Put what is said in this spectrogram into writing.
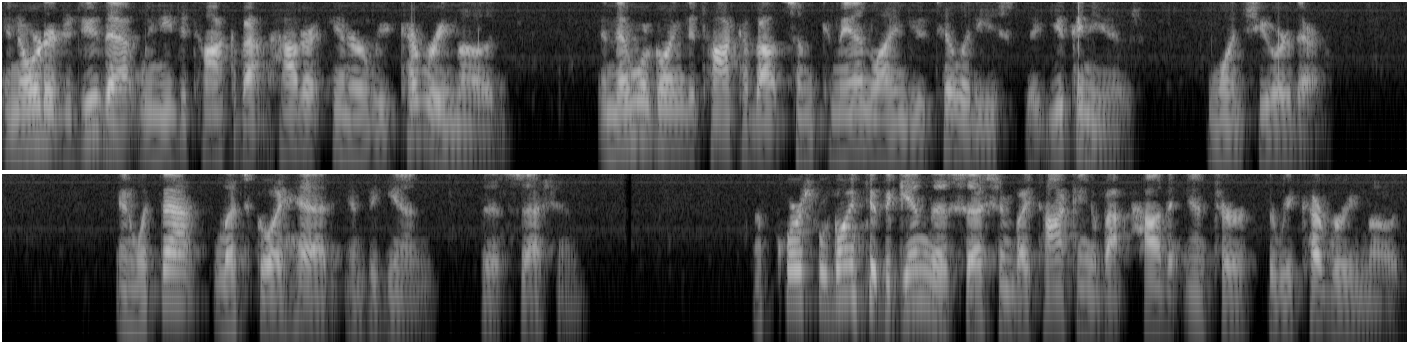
In order to do that, we need to talk about how to enter recovery mode, and then we're going to talk about some command line utilities that you can use once you are there. And with that, let's go ahead and begin this session. Of course, we're going to begin this session by talking about how to enter the recovery mode,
